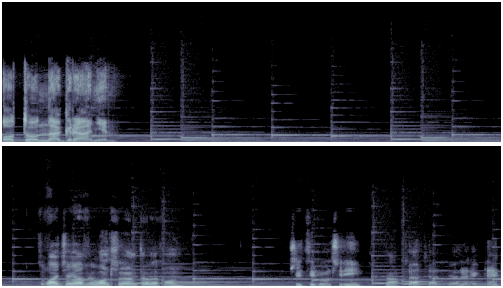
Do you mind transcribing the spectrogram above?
oto nagraniem. Słuchajcie, ja wyłączyłem telefon. Wszyscy włączyli? Tak. Tak, tak. Ja, Tak, tak.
